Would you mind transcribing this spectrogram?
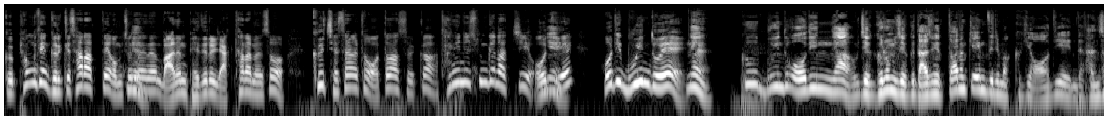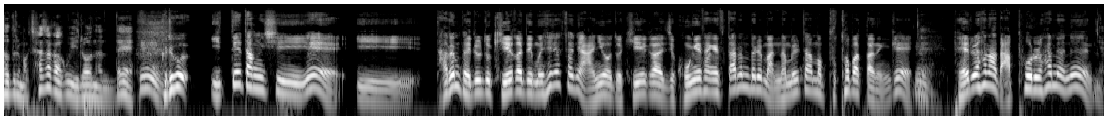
그 평생 그렇게 살았대 엄청나게 네. 많은 배들을 약탈하면서 그 재산을 다 어디다 놨을까? 당연히 숨겨놨지. 어디에? 예. 어디 무인도에. 네. 그 무인도가 어디 있냐? 이제 그럼 이제 그 나중에 다른 게임들이 막 그게 어디에 있는데 단서들을 막 찾아가고 이러는데 그리고 이때 당시에 이 다른 배들도 기회가 되면 해적선이 아니어도 기회가 이제 공해상에서 다른 배를 만나면 일단 한번 붙어봤다는 게 네. 배를 하나 납포를 하면은 네.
